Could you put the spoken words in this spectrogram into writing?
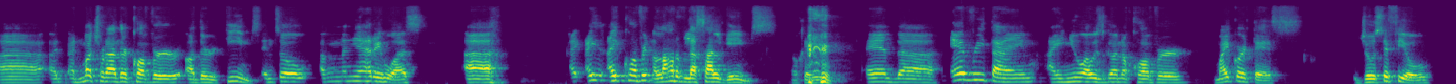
Uh, I'd, I'd, much rather cover other teams. And so, ang nangyari was, uh, I, I, I, covered a lot of LaSalle games, okay? and uh, every time I knew I was going to cover Mike Cortez, Joseph Yeo,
